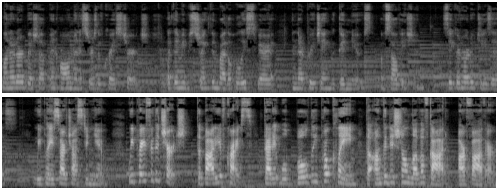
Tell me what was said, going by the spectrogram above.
Leonard, our Bishop, and all ministers of Christ Church, that they may be strengthened by the Holy Spirit in their preaching the good news of salvation. Sacred Heart of Jesus, We place our trust in you. We pray for the church, the body of Christ, that it will boldly proclaim the unconditional love of God, our Father.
